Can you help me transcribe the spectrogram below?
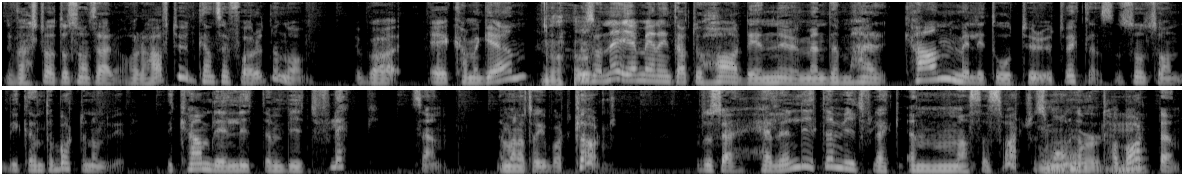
det värsta var att då sa hon så här, har du haft hudcancer förut någon gång? Jag bara, eh, come again? Hon sa, nej jag menar inte att du har det nu, men de här kan med lite otur utvecklas. Och så sa hon, vi kan ta bort den om du vill. Det kan bli en liten vit fläck sen, när man har tagit bort klart. Och då sa jag, hellre en liten vit fläck än massa svart så småningom, Word. ta bort den.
